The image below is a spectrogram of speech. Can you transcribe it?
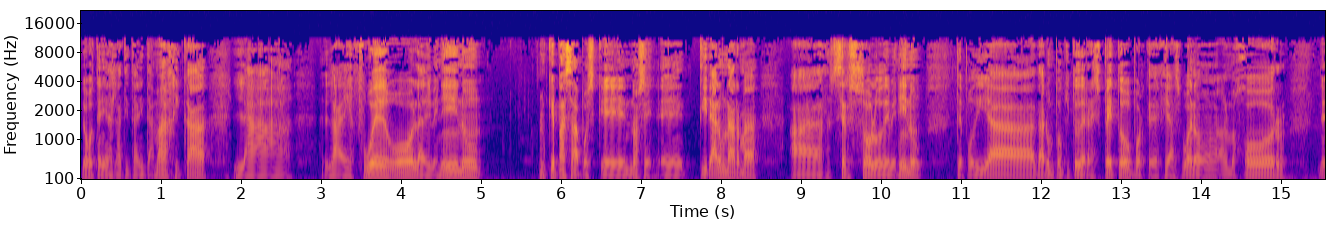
luego tenías la titanita mágica, la, la de fuego, la de veneno. ¿Qué pasa? Pues que, no sé, eh, tirar un arma a ser solo de veneno te podía dar un poquito de respeto porque decías, bueno, a lo mejor eh,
